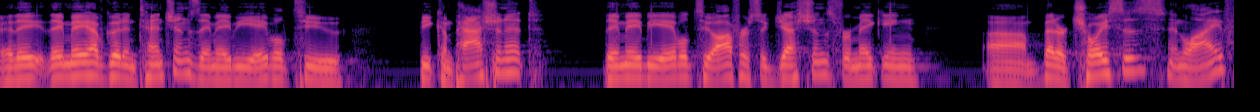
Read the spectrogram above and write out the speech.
Okay, they, they may have good intentions, they may be able to be compassionate, they may be able to offer suggestions for making um, better choices in life,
